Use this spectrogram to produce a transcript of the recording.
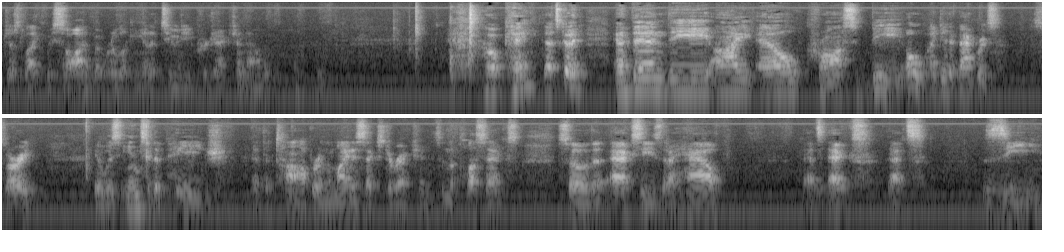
just like we saw it, but we're looking at a 2D projection now. Okay, that's good. And then the IL cross B. Oh, I did it backwards. Sorry. It was into the page at the top, or in the minus x direction. It's in the plus x. So the axes that I have, that's x, that's z,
